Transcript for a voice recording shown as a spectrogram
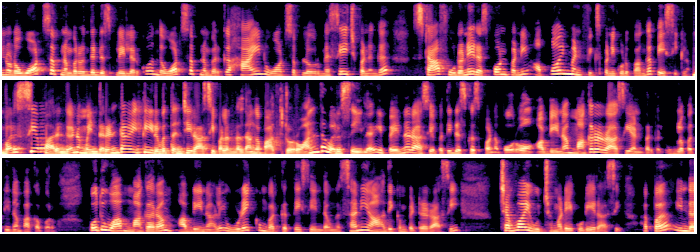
என்னோடய வாட்ஸ்அப் நம்பர் வந்து டிஸ்பிளேல இருக்கும். அந்த வாட்ஸ்அப் நம்பருக்கு ஹாய்னு வாட்ஸ்அப்பில் ஒரு மெசேஜ் பண்ணுங்கள் ஸ்டாஃப் உடனே ரெஸ்பாண்ட் பண்ணி அப்பாயின்மெண்ட் ஃபிக்ஸ் பண்ணி கொடுப்பாங்க பேசிக்கலாம். வரிசையாக பாருங்கள் நம்ம இந்த ரெண்டாயிரத்தி இருபத்தஞ்சு ராசி பலன்கள் தாங்க பார்த்துட்டு வரோம். அந்த வரிசையில் இப்போ என்ன ராசியை பற்றி டிஸ்கஸ் பண்ண போகிறோம் அப்படின்னா மகர ராசி அன்பர்கள் உங்களை பற்றி தான் பார்க்க போகிறோம் பொதுவாக மகரம் அப்படின்னாலே உழைக்கும் வர்க்கத்தை சேர்ந்தவங்க. சனி ஆதிக்கம் பெற்ற ராசி செவ்வாய் உச்சம் அடையக்கூடிய ராசி. அப்போ இந்த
